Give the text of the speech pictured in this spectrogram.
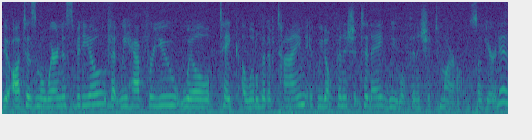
the autism awareness video that we have for you will take a little bit of time. If we don't finish it today, we will finish it tomorrow. So here it is.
